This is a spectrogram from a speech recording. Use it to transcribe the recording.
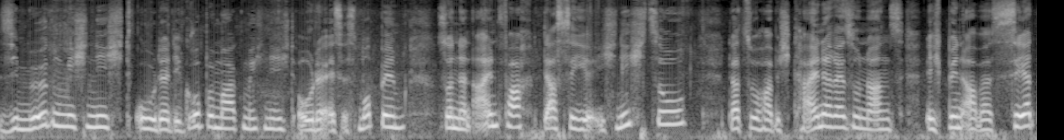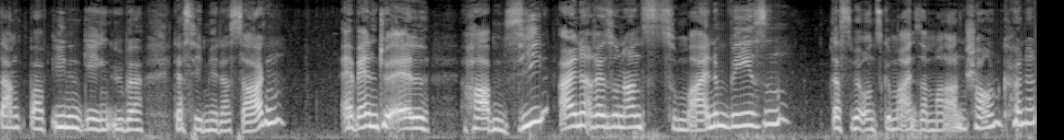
sie mögen mich nicht oder die Gruppe mag mich nicht oder es ist Mobbing, sondern einfach, das sehe ich nicht so. Dazu habe ich keine Resonanz. Ich bin aber sehr dankbar Ihnen gegenüber, dass Sie mir das sagen. Eventuell haben Sie eine Resonanz zu meinem Wesen, das wir uns gemeinsam mal anschauen können?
